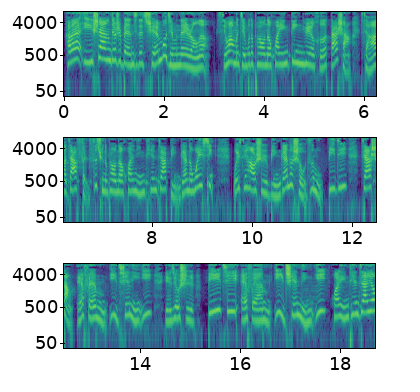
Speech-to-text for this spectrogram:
好了，以上就是本期的全部节目内容了。喜欢我们节目的朋友呢，欢迎订阅和打赏。想要加粉丝群的朋友呢，欢迎添加饼干的微信，微信号是饼干的首字母 B G 加上 F M 一千零一，也就是 B G F M 一千零一，欢迎添加哟。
